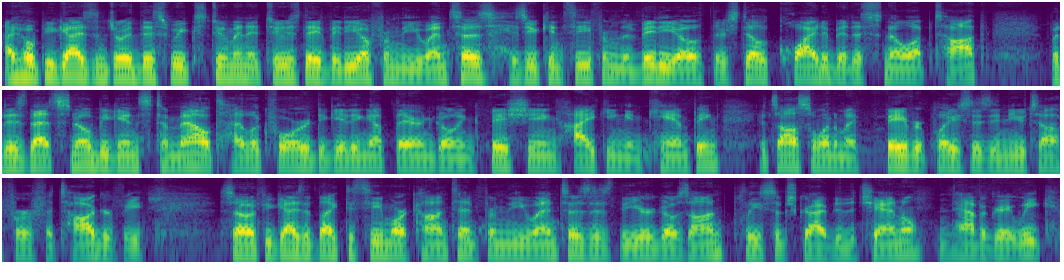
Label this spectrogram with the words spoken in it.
I hope you guys enjoyed this week's Two Minute Tuesday video from the Uintas. As you can see from the video, there's still quite a bit of snow up top, but as that snow begins to melt, I look forward to getting up there and going fishing, hiking, and camping. It's also one of my favorite places in Utah for photography. So if you guys would like to see more content from the Uintas as the year goes on, please subscribe to the channel and have a great week.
